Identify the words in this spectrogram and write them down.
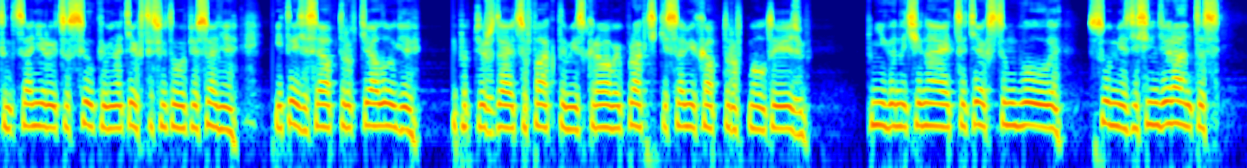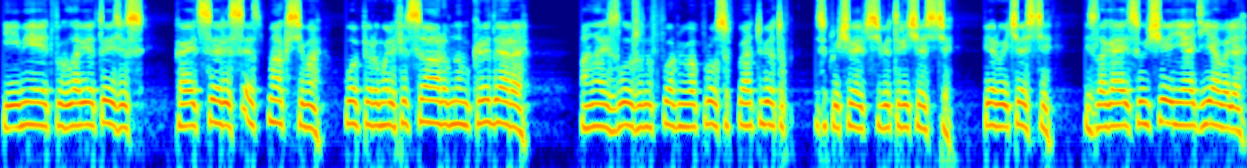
санкционируется ссылками на тексты Святого Писания и тезисы авторов теологии и подтверждаются фактами из кровавой практики самих авторов «Молот ведьм». Книга начинается текстом Буллы «Суммис десендерантес» и имеет во главе тезис «Каэцерис эст максима опера малифициарум нам кредера». Она изложена в форме вопросов и ответов и заключает в себе три части. В первой части излагается учение о дьяволе,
